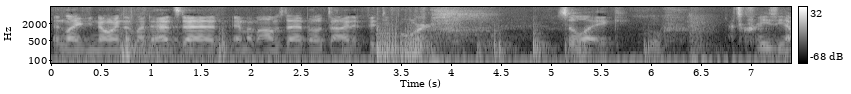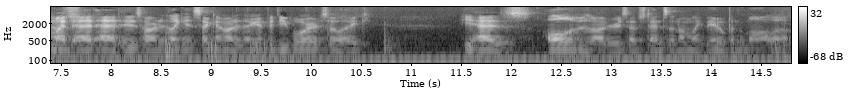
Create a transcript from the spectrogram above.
and like knowing that my dad's dad and my mom's dad both died at 54. So like, Oof. That's crazy. and my dad had his heart like his second heart attack at 54. So like, he has all of his arteries have stents in them. Like they opened them all up.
